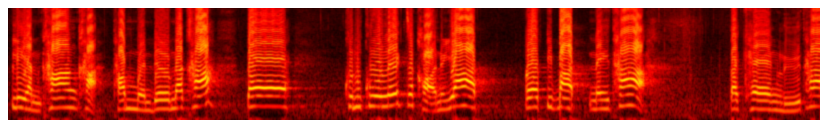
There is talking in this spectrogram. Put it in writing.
เปลี่ยนข้างค่ะทำเหมือนเดิมนะคะ แต่คุณครูเล็กจะขออนุญาตปฏิบัติในท่า ตะแคงหรือท่า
